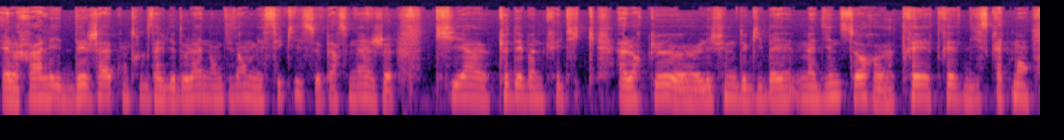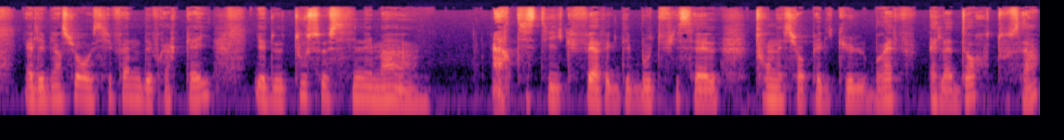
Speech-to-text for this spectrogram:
Elle râlait déjà contre Xavier Dolan en disant mais c'est qui ce personnage? Qui a que des bonnes critiques alors que euh, les films de Guy Madine sort euh, très très discrètement. Elle est bien sûr aussi fan des frères Kay et de tout ce cinéma euh, artistique fait avec des bouts de ficelle, tourné sur pellicule. Bref, elle adore tout ça.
